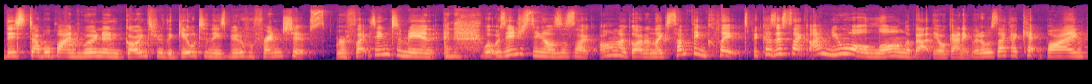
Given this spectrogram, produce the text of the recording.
this double bind wound and going through the guilt and these beautiful friendships reflecting to me and, and what was interesting i was just like oh my god and like something clicked because it's like i knew all along about the organic but it was like i kept buying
